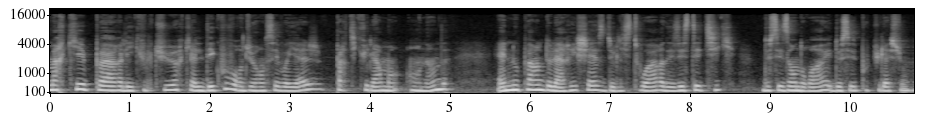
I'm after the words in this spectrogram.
Marquée par les cultures qu'elle découvre durant ses voyages, particulièrement en Inde, elle nous parle de la richesse de l'histoire, des esthétiques de ces endroits et de ces populations.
